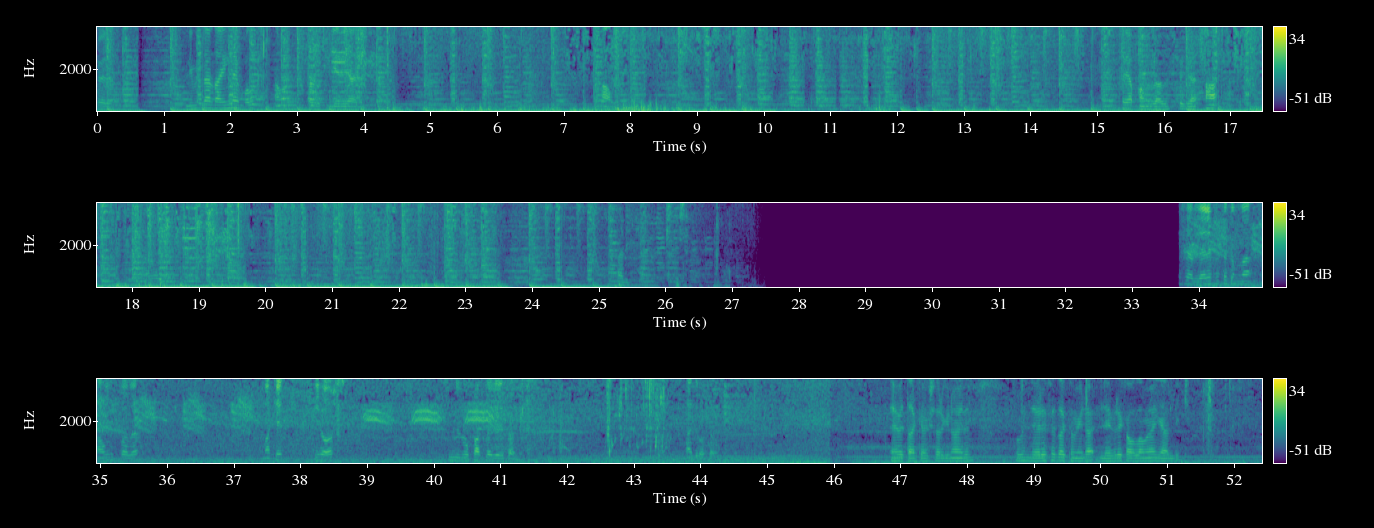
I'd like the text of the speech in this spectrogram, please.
Şöyle. Limitler dahilinde balık ama tabii ki geri geldi. Aldık. Şey yapmamız lazım çocuğa. Aha. Hadi. Arkadaşlar LRF takımına aldık balığı. Maket Seahorse. Şimdi bu ufakla geri salacağız. Hadi bakalım. Evet arkadaşlar günaydın. Bugün LRF takımıyla levrek avlamaya geldik.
